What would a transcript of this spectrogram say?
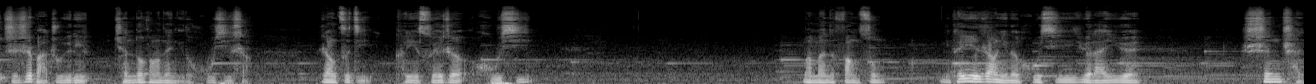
只是把注意力全都放在你的呼吸上，让自己可以随着呼吸慢慢的放松。你可以让你的呼吸越来越深沉。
